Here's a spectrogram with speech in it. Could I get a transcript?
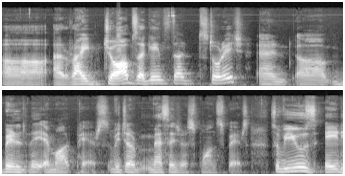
write jobs against that storage and uh, build the MR pairs, which are message response pairs. So we use AD,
